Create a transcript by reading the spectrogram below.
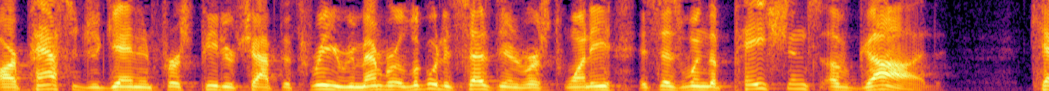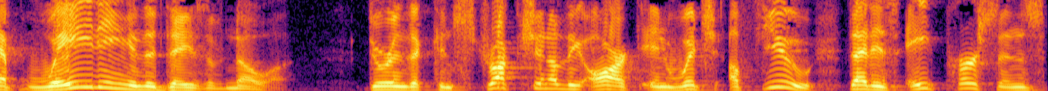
our passage again in 1 Peter chapter 3, remember, look what it says there in verse 20. It says, when the patience of God kept waiting in the days of Noah during the construction of the ark in which a few, that is eight persons,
